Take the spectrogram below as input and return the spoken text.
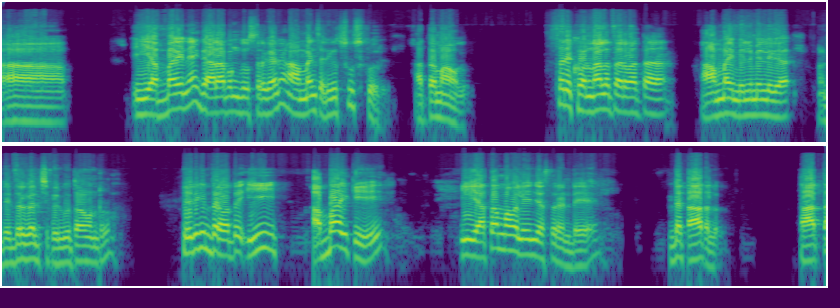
ఆ ఈ అబ్బాయినే గారాభం చూస్తారు కానీ ఆ అమ్మాయిని సరిగ్గా చూసుకోరు అత్తమామలు. సరే కొన్నాళ్ళ తర్వాత ఆ అమ్మాయి మెల్లిమెల్లిగా అంటే ఇద్దరు కలిసి పెరుగుతూ ఉంటారు పెరిగిన తర్వాత ఈ అబ్బాయికి ఈ అత్తమామలు ఏం చేస్తారంటే అంటే తాతలు తాత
